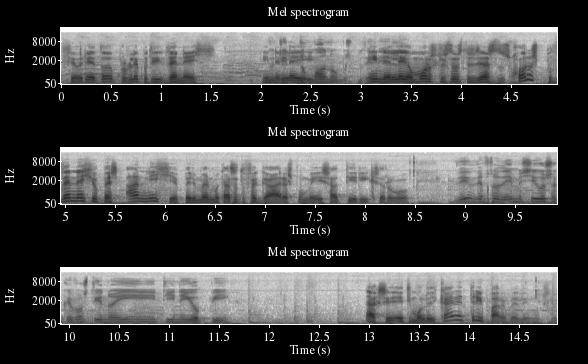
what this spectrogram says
θεωρία εδώ προβλέπει ότι δεν έχει. Είναι, Ότι λέει, το μόνο όμως που δεν είναι έχει. λέει ο μόνος κλειστός τρισδιάστατο χώρο που δεν έχει ο PES. Αν είχε, περιμένουμε κάτω το φεγγάρι, ας πούμε, ή σαν τυρί, ξέρω εγώ. Δεν, δεν- αυτό δεν είμαι σίγουρος ακριβώς τι εννοεί, τι είναι η ΟΠΗ. Εντάξει, ετοιμολογικά είναι τρύπα, ρε παιδί μου. ξέρω.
